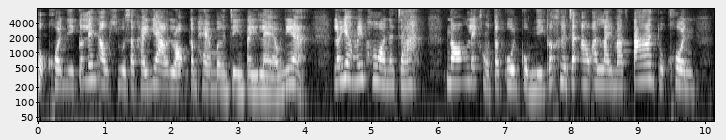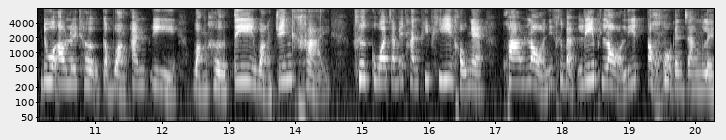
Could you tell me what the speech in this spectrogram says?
6 คนนี้ก็เล่นเอาคิวสะพายยาวเลาะกำแพงเมืองจีนไปแล้วเนี่ย แล้วยังไม่พอนะจ๊ะน้องเล็กของตระกูลกลุ่มนี้ก็คือจะเอาอะไรมาต้านทุกคน ดูเอาเลยเถอะกับหวังอันอีหวังเหอร์ตี้ หวังจิ้นขาย คือกลัวจะไม่ทันพี่ๆเขาไง ความหล่อนี่คือแบบรีบหล่อรีบโตกันจังเลย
